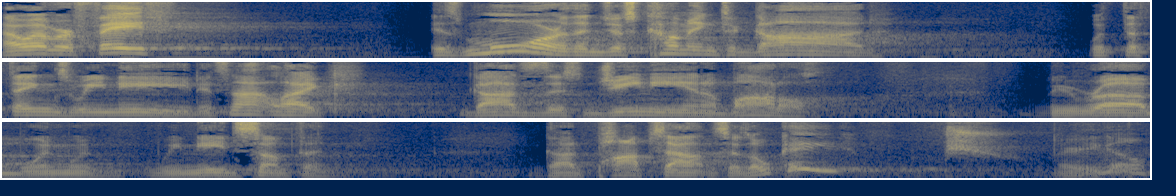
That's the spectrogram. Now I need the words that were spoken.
However, faith is more than just coming to God with the things we need. It's not like God's this genie in a bottle we rub when we need something. God pops out and says, okay, there you go.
